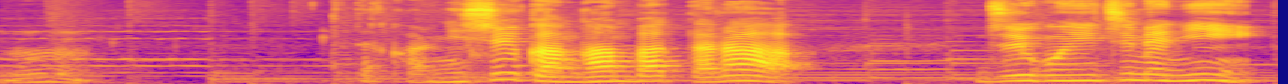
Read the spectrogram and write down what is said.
うん。だから2週間頑張ったら15日目に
